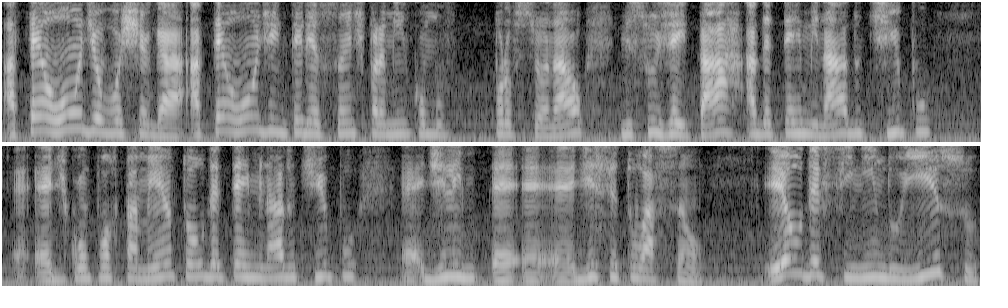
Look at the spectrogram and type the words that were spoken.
até onde eu vou chegar, até onde é interessante para mim como profissional me sujeitar a determinado tipo é, é de comportamento ou determinado tipo é, de, de situação. Eu definindo isso,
